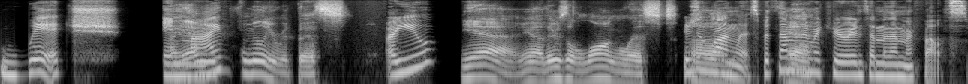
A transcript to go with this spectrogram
which in I am my familiar with this. are you? Yeah, yeah. There's a long list. There's a Um, long list, but some of them are true and some of them are false.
